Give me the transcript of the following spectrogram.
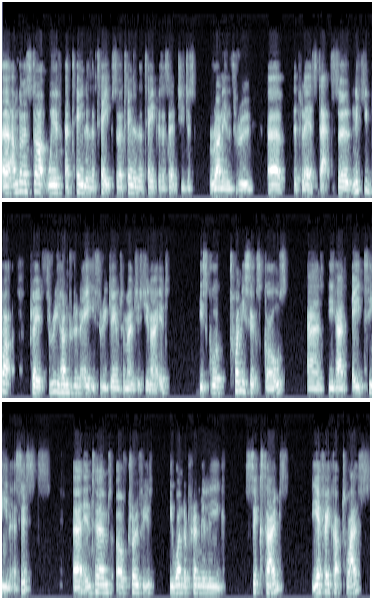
Uh, I'm going to start with a tale of the tape. So a tale of the tape is essentially just running through uh, the player stats. So Nicky Butt played 383 games for Manchester United. He scored 26 goals and he had 18 assists. Uh, in terms of trophies, he won the Premier League six times, the FA Cup twice,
